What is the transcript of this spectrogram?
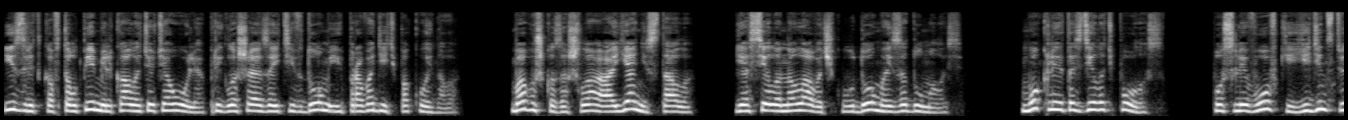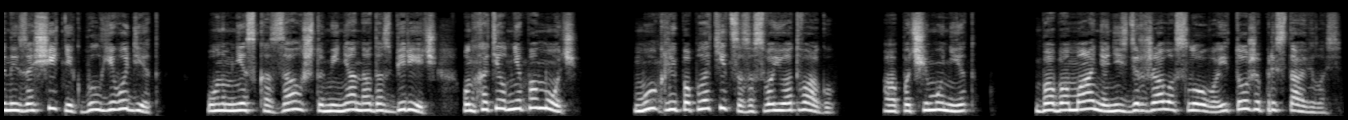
Изредка в толпе мелькала тетя Оля, приглашая зайти в дом и проводить покойного. Бабушка зашла, а я не стала. Я села на лавочку у дома и задумалась. Мог ли это сделать Полос? После Вовки единственный защитник был его дед. Он мне сказал, что меня надо сберечь, он хотел мне помочь. Мог ли поплатиться за свою отвагу? А почему нет? Баба Маня не сдержала слова и тоже приставилась.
